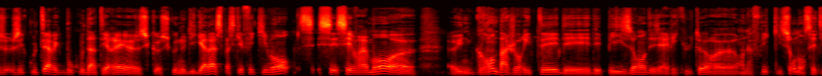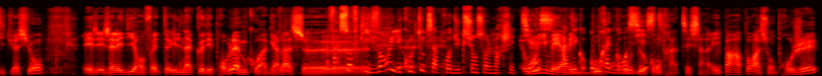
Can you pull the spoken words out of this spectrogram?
j'écoutais avec beaucoup d'intérêt euh, ce que, ce que nous dit Galas, parce qu'effectivement, c'est vraiment euh, une grande majorité des, des paysans, des agriculteurs euh, en Afrique qui sont dans cette situation. Et j'allais dire, en fait, il n'a que des problèmes, quoi. Galas. euh, Enfin, sauf qu'il vend, il écoule toute sa production sur le marché de Thiès, oui, mais avec des- auprès de grossistes. contraintes, c'est ça. Et par rapport à son projet,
